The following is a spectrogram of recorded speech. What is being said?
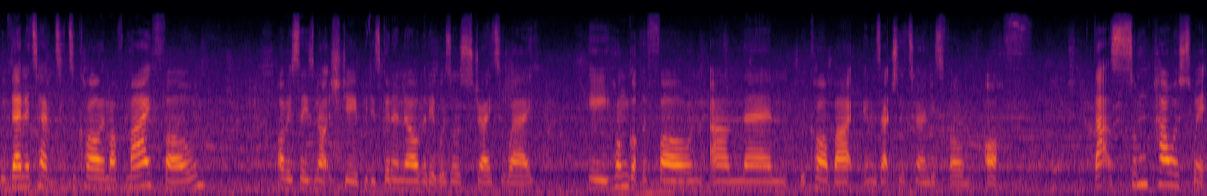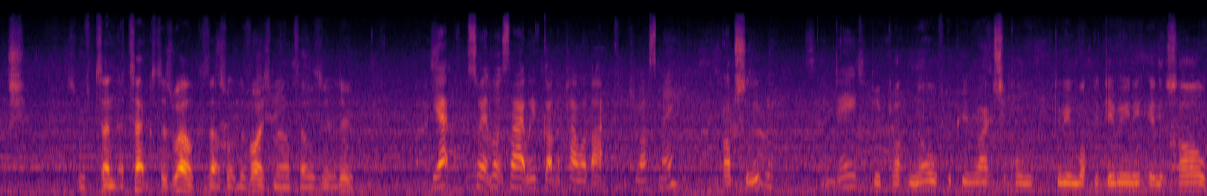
We've then attempted to call him off my phone. Obviously, he's not stupid, he's going to know that it was us straight away. He hung up the phone and then we called back and he's actually turned his phone off. That's some power switch. So we've sent a text as well, because that's what the voicemail tells you to do. Yep, so it looks like we've got the power back, if you ask me. Absolutely. Indeed. They've got no flipping rights upon doing what they're doing, and it's all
